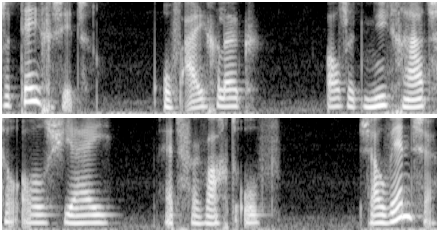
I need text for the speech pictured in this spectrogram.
Als het tegen zit? Of eigenlijk als het niet gaat zoals jij het verwacht of zou wensen.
